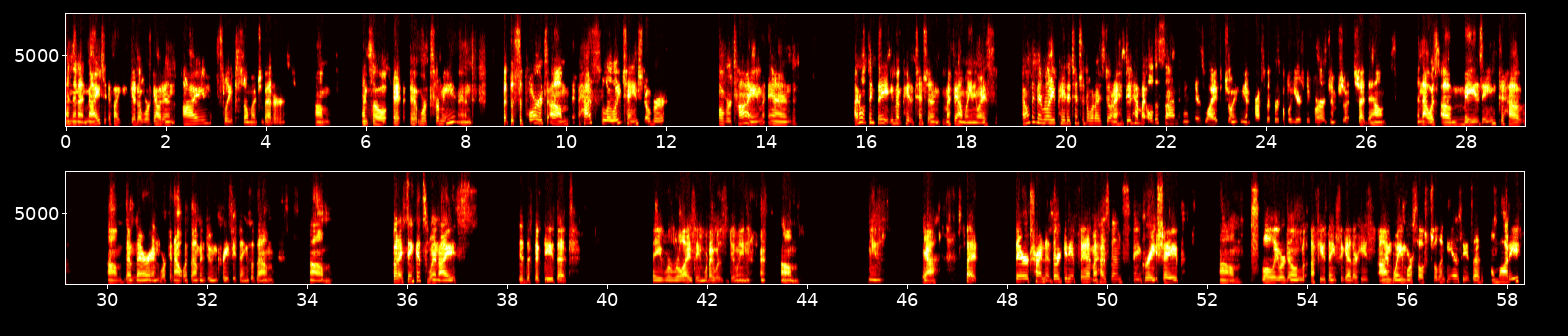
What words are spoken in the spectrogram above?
And then at night, if I can get a workout in, I sleep so much better. Um, and so it, it works for me. And but the support um, has slowly changed over over time, and I don't think they even paid attention. My family, anyways. I don't think they really paid attention to what I was doing. I did have my oldest son and his wife join me at CrossFit for a couple years before our gym shut, shut down. And that was amazing to have um, them there and working out with them and doing crazy things with them. Um, but I think it's when I did the 50 that they were realizing what I was doing. Uh, um, I mean, yeah, but they're trying to, they're getting fit. My husband's in great shape. Um, slowly we're doing a few things together. He's, I'm way more social than he is. He's a homebody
